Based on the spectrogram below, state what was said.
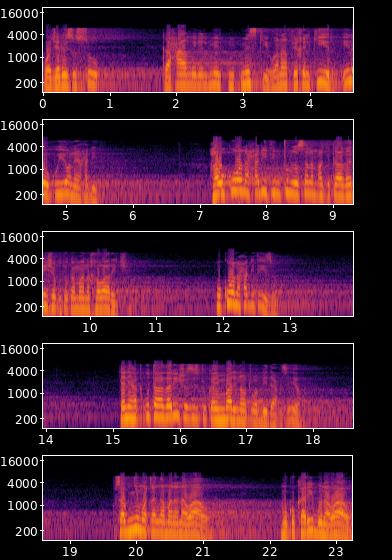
wa jalisu su kahamil almiski wa nafikh alkir ile ukuiona ya hadithi haukuona hadithi mtume sallam akitahadharisha kutoka maana khawarij. Hukuona hadithi hizo? Yani hatukutahadharishwa sisi tukae mbali na watu wa bid'a sio? Kwa sababu nyinyi mwatangamana na wao mko karibu na wao.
